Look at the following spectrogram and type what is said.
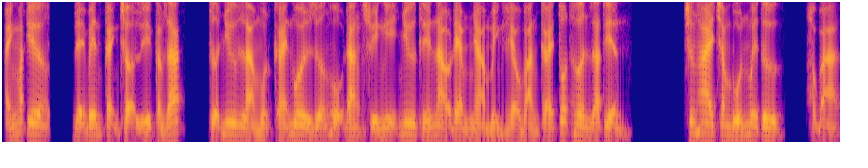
Ánh mắt kia, để bên cạnh trợ lý cảm giác, tựa như là một cái nuôi dưỡng hộ đang suy nghĩ như thế nào đem nhà mình heo bán cái tốt hơn giá tiền. Chương 244, học bá.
